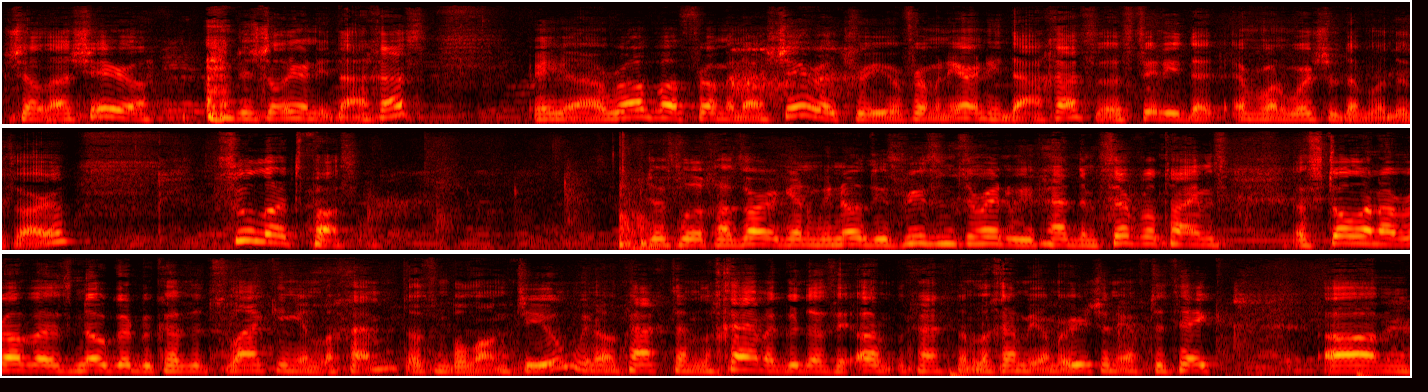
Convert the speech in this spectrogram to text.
Shal Ashera, Vishalir Nidachas. a uh, arava from an Asherah tree or from an Ir Hanidachas, a city that everyone worshipped Avodah Zarah, Sula, it's possible. Just a little chazar again. We know these reasons already. We've had them several times. A stolen arava is no good because it's lacking in lechem. It doesn't belong to you. We know kachtem lechem. A good it. Kachtem lechem You have to take um,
